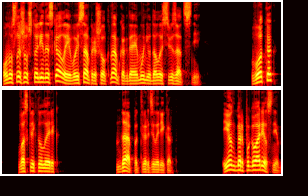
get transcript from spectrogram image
Он услышал, что Лин искала его, и сам пришел к нам, когда ему не удалось связаться с ней. «Вот как?» — воскликнул Эрик. «Да», — подтвердил Рикард. Йонгберг поговорил с ним.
